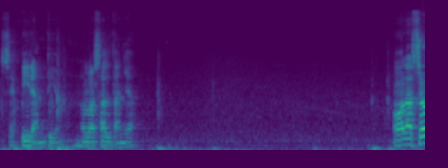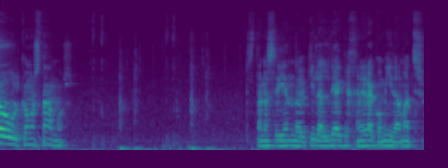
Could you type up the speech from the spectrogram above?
Se piran, tío. No lo asaltan ya. Hola, Soul. ¿Cómo estamos? Están asediando aquí la aldea que genera comida, macho.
